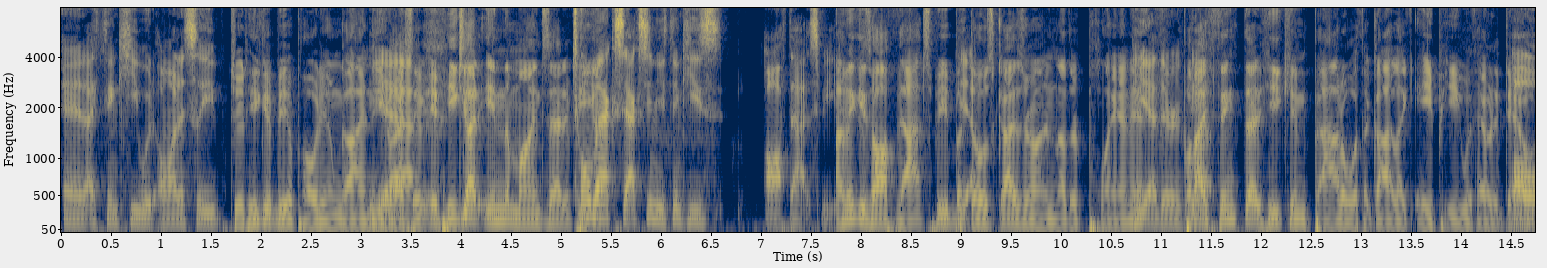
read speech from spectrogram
and I think he would honestly. dude, he could be a podium guy in the Yeah. U.S. If, if he got in the mindset. If he got- Tomac Sexton, you think he's off that speed? I think he's off that speed, but Yeah. those guys are on another planet. Yeah, they're- But I yeah. think that he can battle with a guy like AP without a doubt. oh,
